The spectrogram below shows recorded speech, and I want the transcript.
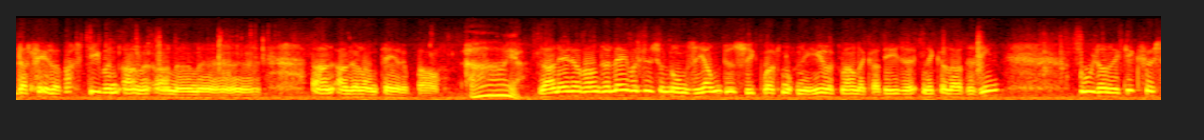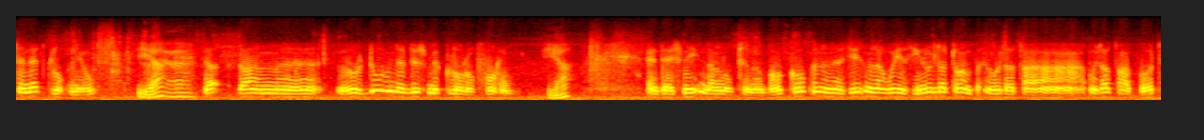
Dat vele wasdieven aan, aan, aan, eh, aan, aan de lantaarnpaal. Ah, ja. Dan een van de lijven tussen onze Jan, dus ik was nog een hele kleine, ik had deze laten zien. Hoe dan de kikvissen net klopt, jong. Ja? Ja. Ja, dan uh, verdoven er dus met chloroform. Ja? En hij smeet dan op zijn bal koken en hij zegt, dan je zien hoe dat dan, hoe dat, uh, hoe dat dan wordt.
